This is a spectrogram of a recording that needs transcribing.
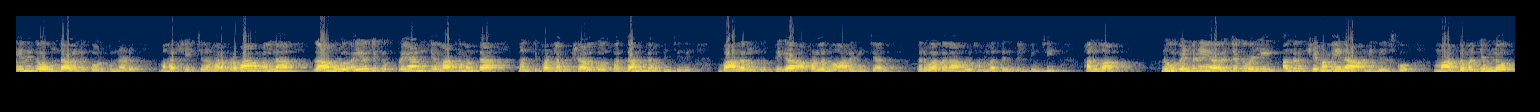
తేనెతో ఉండాలని కోరుకున్నాడు. మహర్షి ఇచ్చిన వర ప్రభావం వలన రాముడు అయోధ్యకు ప్రయాణించే మార్గమంతా మంచి పండ్ల వృక్షాలతో స్వర్గాన్ని తలపించింది. వానరులు తృప్తిగా ఆ పళ్ళను ఆరగించారు. తరువాత రాముడు హనుమంతుని పిలిపించి హనుమ నువ్వు వెంటనే అయోధ్యకు వెళ్ళి అందరూ క్షేమమేనా అని తెలుసుకో. మార్గ మధ్యంలో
